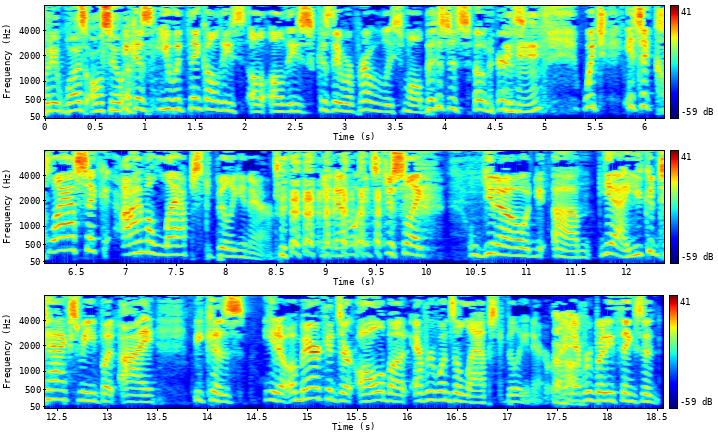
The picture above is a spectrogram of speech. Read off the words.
but it was also a- Because you would think all these, all, all these, because they were probably small business owners, Mm-hmm. which is a classic. I'm a lapsed billionaire. you know, it's just like, you know, um, yeah, you can tax me, but I, because you know, Americans are all about everyone's a lapsed billionaire, right? Uh-huh. Everybody thinks that,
